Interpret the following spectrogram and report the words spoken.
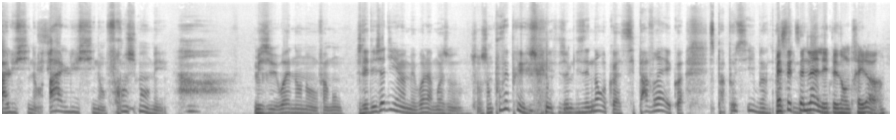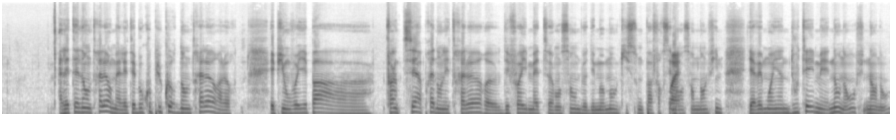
Hallucinant, hallucinant, franchement, mais. Mais je, ouais, non, non, enfin bon, je l'ai déjà dit, hein, mais voilà, moi, je- j'en pouvais plus. Je, je me disais non, quoi, c'est pas vrai, quoi, c'est pas possible. Mais cette scène-là, elle était dans le trailer. hein. Elle était dans le trailer, mais elle était beaucoup plus courte dans le trailer, alors. Et puis on voyait pas. Enfin, tu sais, après, dans les trailers, euh, des fois, ils mettent ensemble des moments qui sont pas forcément Ouais. ensemble dans le film. Il y avait moyen de douter, mais non, non, non, non,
